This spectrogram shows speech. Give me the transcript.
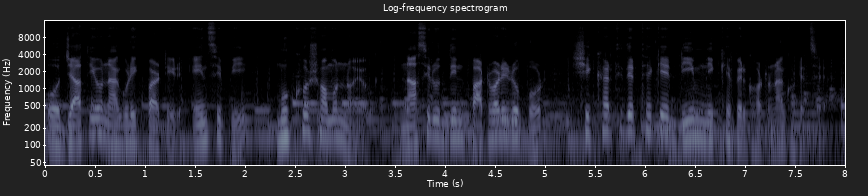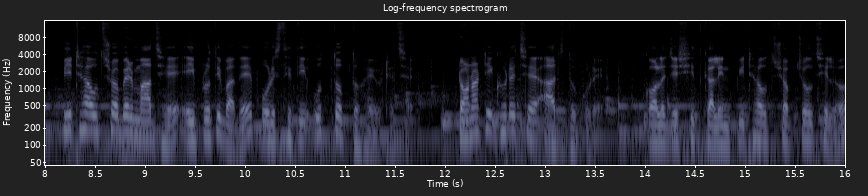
ও জাতীয় নাগরিক পার্টির এনসিপি মুখ্য সমন্বয়ক নাসির উদ্দিন পাটোয়ারির ওপর শিক্ষার্থীদের থেকে ডিম নিক্ষেপের ঘটনা ঘটেছে। পিঠা উৎসবের মাঝে এই প্রতিবাদে পরিস্থিতি উত্তপ্ত হয়ে উঠেছে। টনাটি ঘটেছে আজ দুপুরে। কলেজে শীতকালীন পিঠা উৎসব চলছিল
